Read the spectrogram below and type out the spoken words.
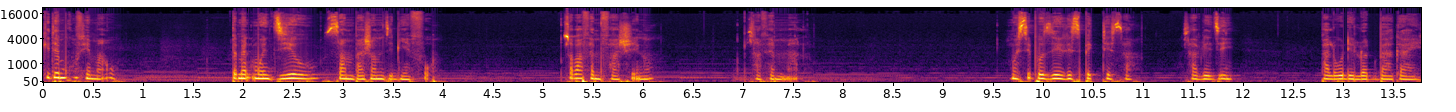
Qui te me confirme ou? Permettez moi dire ça me pas jamais bien faux. Ça pas fait me fâcher non? Ça fait mal. Mwen suppose respekte sa. Sa vle di, palo de lot bagay.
